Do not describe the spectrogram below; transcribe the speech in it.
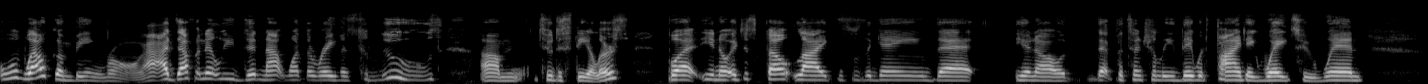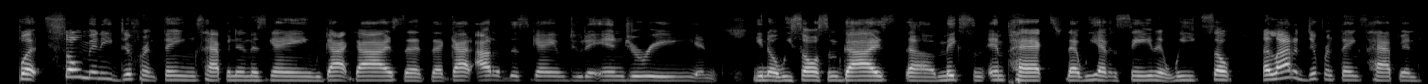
will welcome being wrong. I, definitely did not want the Ravens to lose um, to the Steelers, but you know, it just felt like this was a game that you know that potentially they would find a way to win. But so many different things happened in this game. We got guys that that got out of this game due to injury, and you know we saw some guys uh, make some impacts that we haven't seen in weeks. So a lot of different things happened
